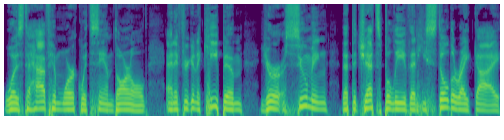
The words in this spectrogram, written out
was to have him work with Sam Darnold. And if you're going to keep him, you're assuming that the Jets believe that he's still the right guy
